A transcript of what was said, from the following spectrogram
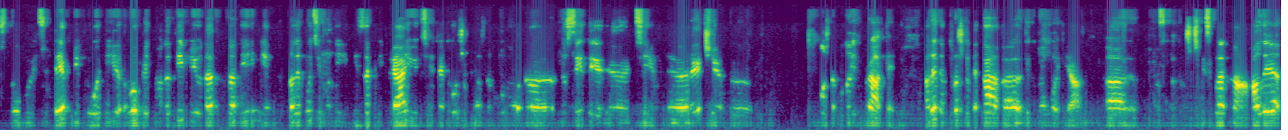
використовують цю техніку і роблять монотипію на тканині, але потім вони її закріпляють для того, щоб можна було е, носити е, ці е, речі, е, можна було їх брати. Але там трошки така е, технологія е, трошечки складна. Але е,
